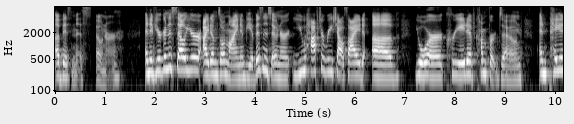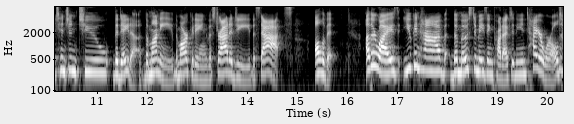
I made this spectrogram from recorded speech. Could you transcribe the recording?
a business owner. And if you're going to sell your items online and be a business owner, you have to reach outside of your creative comfort zone and pay attention to the data, the money, the marketing, the strategy, the stats, all of it. Otherwise, you can have the most amazing product in the entire world,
